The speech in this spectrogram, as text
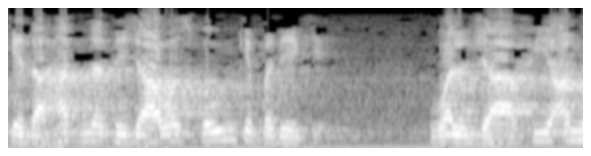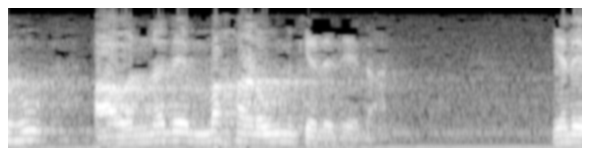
کې د حد نه تجاوز کون کې پدې کې والجافی عنه او نه د مخړون کې د دینا یعنی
